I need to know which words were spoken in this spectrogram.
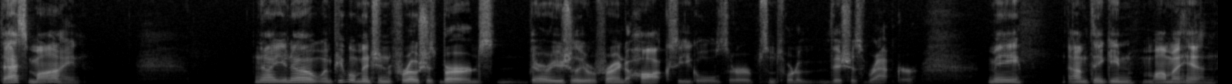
that's mine. Now, you know, when people mention ferocious birds, they're usually referring to hawks, eagles, or some sort of vicious raptor. Me, I'm thinking mama hen,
